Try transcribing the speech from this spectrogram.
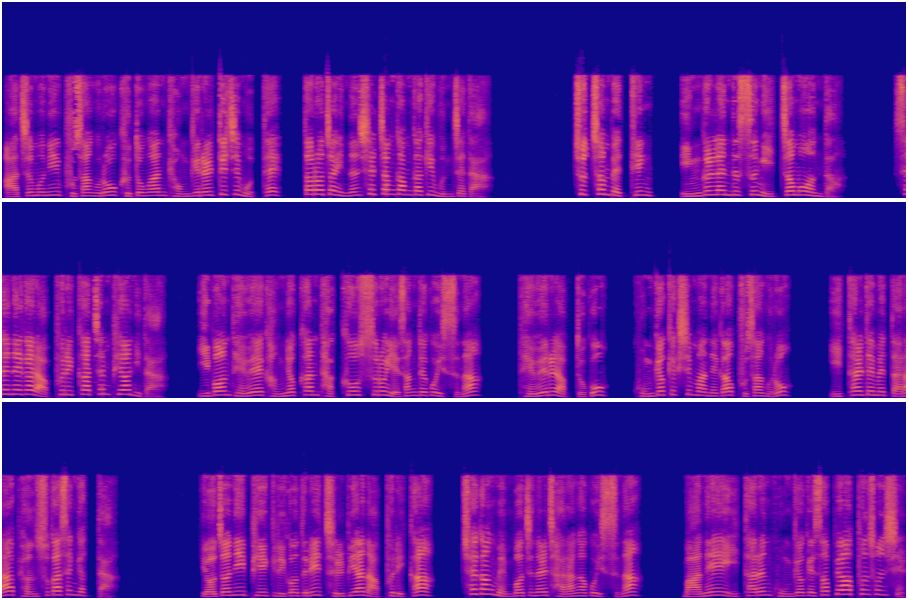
아즈문이 부상으로 그동안 경기를 뛰지 못해 떨어져 있는 실전 감각이 문제다. 추천 배팅 잉글랜드 승 2.5 언더. 세네갈 아프리카 챔피언이다. 이번 대회 강력한 다크호스로 예상되고 있으나 대회를 앞두고 공격 핵심 마네가 부상으로 이탈됨에 따라 변수가 생겼다. 여전히 빅 리거들이 즐비한 아프리카 최강 멤버진을 자랑하고 있으나 마네의 이탈은 공격에서 뼈아픈 손실.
